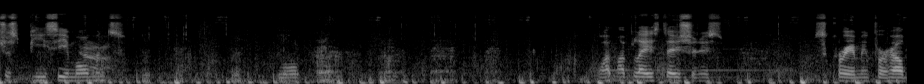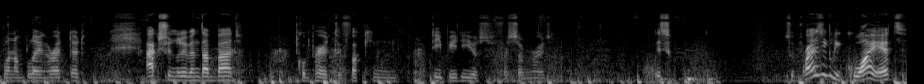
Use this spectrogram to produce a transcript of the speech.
Just PC moments. Lol. Why my PlayStation is screaming for help when I'm playing Red Dead. Actually, not even that bad compared to fucking videos for some reason. It's surprisingly quiet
